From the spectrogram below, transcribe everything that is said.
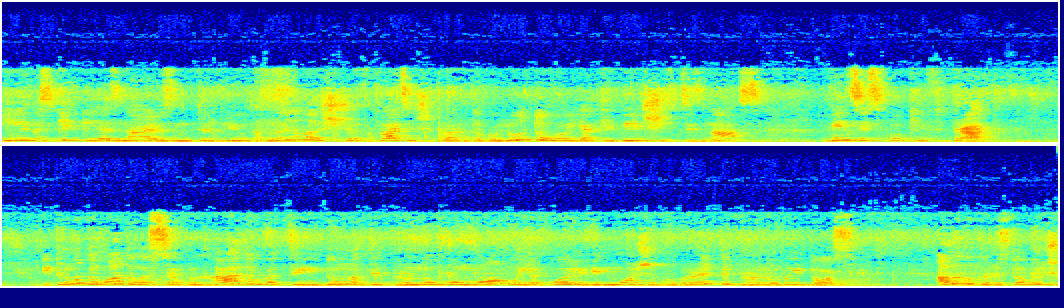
І наскільки я знаю з інтерв'ю Данила, що 24 лютого, як і більшість із нас, він цей спокій втратив. І тому доводилося вигадувати і думати про нову мову, якою він може говорити про новий досвід, але використовуючи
